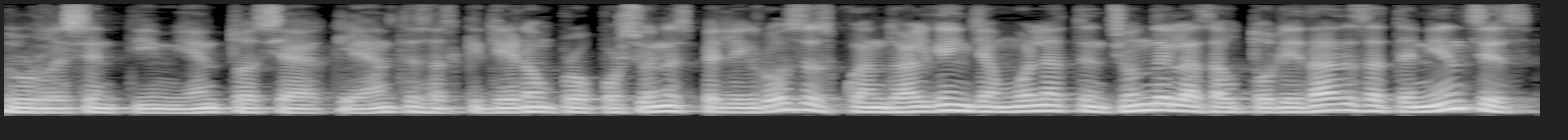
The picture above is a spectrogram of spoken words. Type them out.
Su resentimiento hacia Cleantes adquirieron proporciones peligrosas cuando alguien llamó la atención de las autoridades atenienses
